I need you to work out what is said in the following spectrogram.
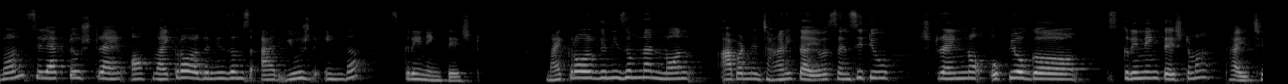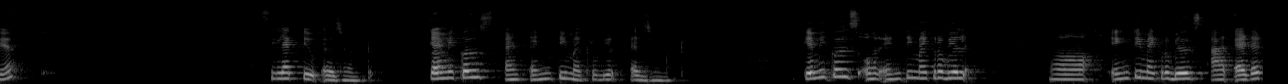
Non selective strain of micro organisms are used in the screening test micro ઓર્ગેનિઝમના નોન આપણને જાણીતા એવા સેન્સિટિવ સ્ટ્રેનનો ઉપયોગ સ્ક્રીનિંગ ટેસ્ટમાં થાય છે selective agent chemicals and antimicrobial agent chemicals or antimicrobial uh, antimicrobials are added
